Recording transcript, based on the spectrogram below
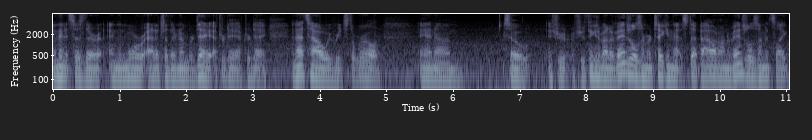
And then it says there, and then more were added to their number day after day after day. And that's how we reach the world. And um, so if you're, if you're thinking about evangelism or taking that step out on evangelism, it's like,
